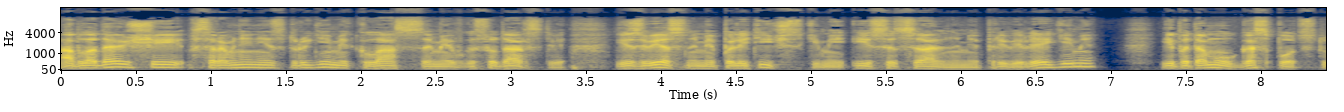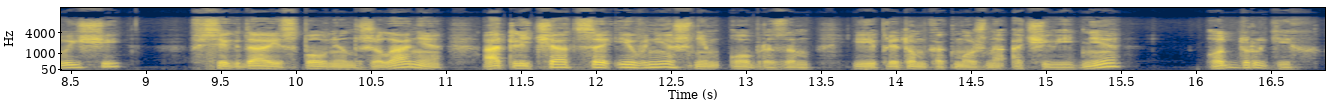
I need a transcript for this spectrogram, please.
обладающий в сравнении с другими классами в государстве известными политическими и социальными привилегиями и потому господствующий, всегда исполнен желания отличаться и внешним образом, и при том как можно очевиднее, от других.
